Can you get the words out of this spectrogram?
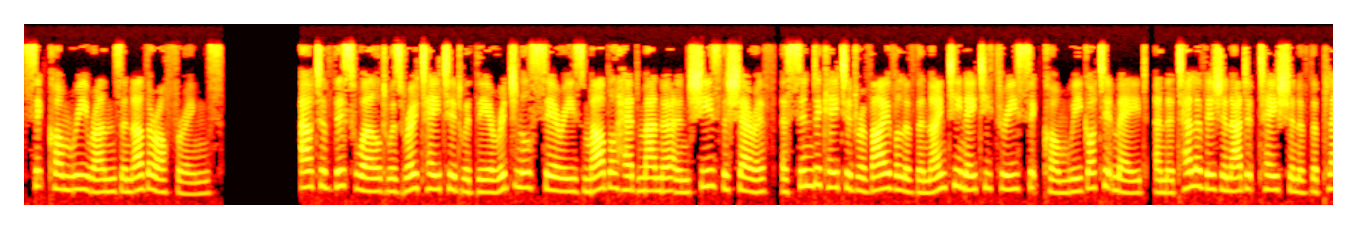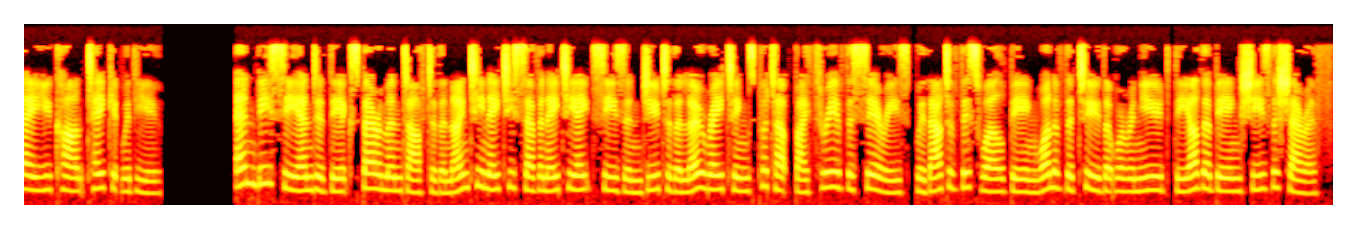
sitcom reruns and other offerings. Out of This World was rotated with the original series Marblehead Manor and She's the Sheriff, a syndicated revival of the 1983 sitcom We Got It Made, and a television adaptation of the play You Can't Take It With You. NBC ended the experiment after the 1987–88 season due to the low ratings put up by three of the series, with Out of This World being one of the two that were renewed the other being She's the Sheriff.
